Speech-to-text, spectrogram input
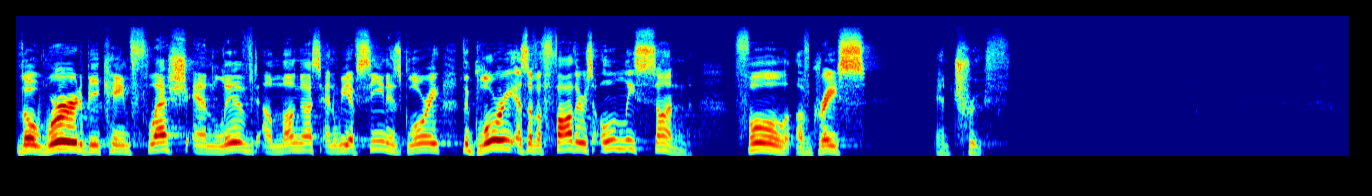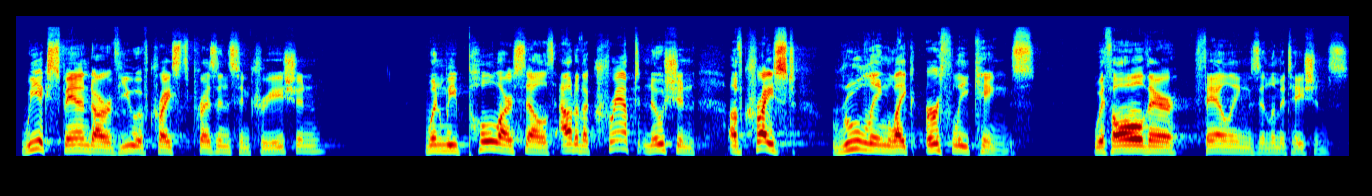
the Word became flesh and lived among us, and we have seen his glory, the glory as of a Father's only Son, full of grace and truth. We expand our view of Christ's presence in creation when we pull ourselves out of a cramped notion of Christ ruling like earthly kings with all their failings and limitations.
